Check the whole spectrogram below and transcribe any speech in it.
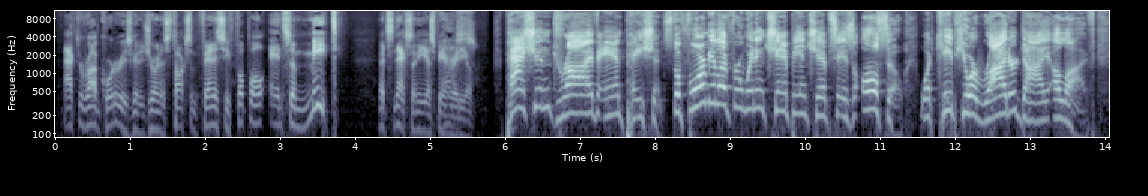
actor Rob Corddry is going to join us, talk some fantasy football and some meat. That's next on ESPN Radio. Passion, drive, and patience. The formula for winning championships is also what keeps your ride or die alive.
